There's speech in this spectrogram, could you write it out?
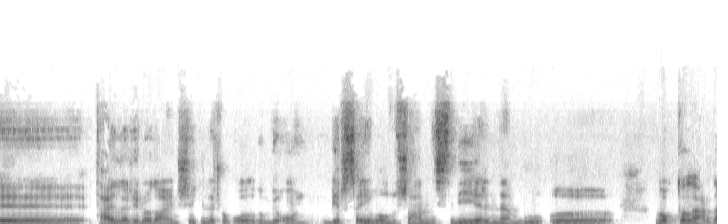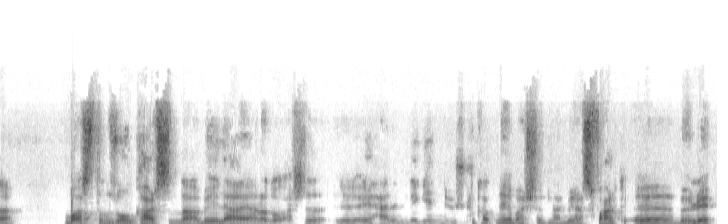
E, Tyler Hero da aynı şekilde çok olgun bir 11 sayı buldu sahanın istediği yerinden bu e, noktalarda. Boston zone karşısında abi eli ayağına dolaştı. E, her eline gelini üçlük atmaya başladılar. Biraz fark e, böyle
